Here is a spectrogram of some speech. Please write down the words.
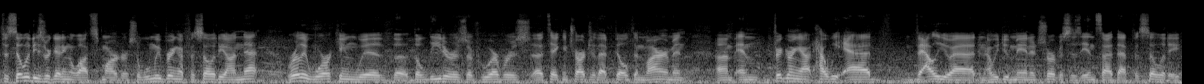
facilities are getting a lot smarter. So when we bring a facility on net, really working with the, the leaders of whoever's uh, taking charge of that built environment um, and figuring out how we add value add and how we do managed services inside that facility.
